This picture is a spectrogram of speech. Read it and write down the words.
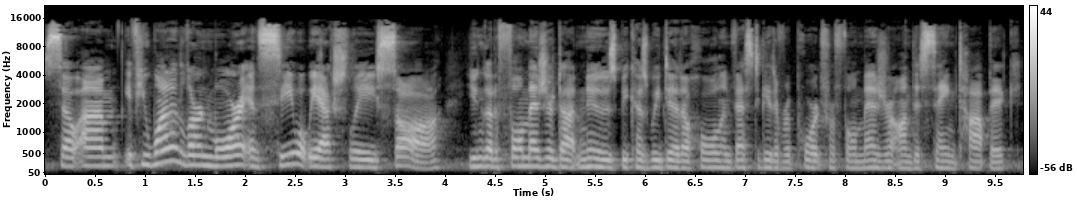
So, um, if you want to learn more and see what we actually saw, you can go to fullmeasure.news because we did a whole investigative report for Full Measure on this same topic.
